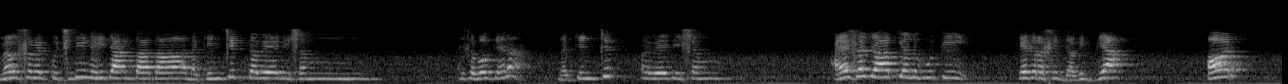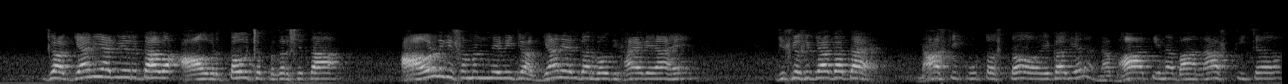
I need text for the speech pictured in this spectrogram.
मैं उस समय कुछ भी नहीं जानता था, न किंचित अवेदिशम। ऐसा बोलते हैं ना, न किंचित अवेदिशम। ऐसा जो आपकी अनुभूति के द्वारा सिद्ध विद्या और जो अज्ञानी आदि का वह आवृत प्रदर्शिता। आवरण के संबंध में भी जो अज्ञानी आदि का अनुभव दिखाया गया है, जिसके से क्या कहता है? नास्ति कूटस्थ, एक ना? न भाति, न बा, नास्ति च।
